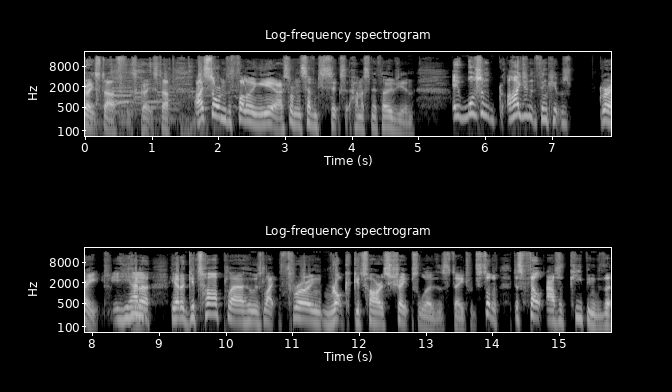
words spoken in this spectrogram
Great stuff. It's great stuff. I saw him the following year. I saw him in '76 at Hammersmith Odeon. It wasn't. I didn't think it was great. He had Hmm. a he had a guitar player who was like throwing rock guitarist shapes all over the stage, which sort of just felt out of keeping with the.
